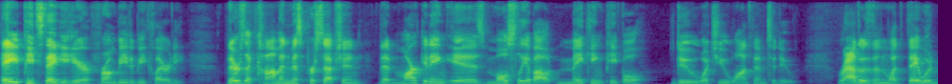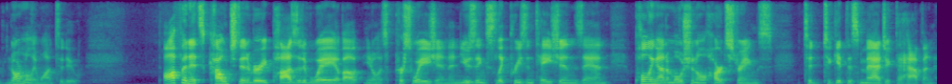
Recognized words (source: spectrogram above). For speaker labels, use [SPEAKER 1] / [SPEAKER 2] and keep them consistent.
[SPEAKER 1] Hey, Pete Stege here from B2B Clarity. There's a common misperception that marketing is mostly about making people do what you want them to do rather than what they would normally want to do. Often it's couched in a very positive way about, you know, it's persuasion and using slick presentations and pulling on emotional heartstrings to, to get this magic to happen.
